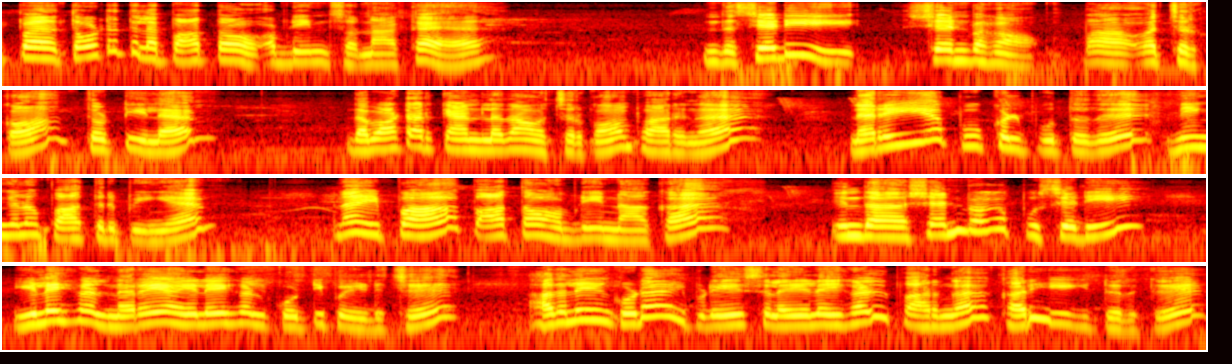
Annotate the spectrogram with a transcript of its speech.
இப்போ தோட்டத்தில் பார்த்தோம் அப்படின்னு சொன்னாக்க இந்த செடி செண்பகம் பா வச்சுருக்கோம் தொட்டியில். இந்த வாட்டர் கேனில் தான் வச்சுருக்கோம் பாருங்கள் நிறைய பூக்கள் பூத்தது நீங்களும் பார்த்துருப்பீங்க. ஆனால் இப்போ பார்த்தோம் அப்படின்னாக்கா இந்த செண்பக பூச்செடி இலைகள் நிறைய இலைகள் கொட்டி போயிடுச்சு. அதுலேயும் கூட இப்படி சில இலைகள் பாருங்கள் கருகிக்கிட்டு இருக்குது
